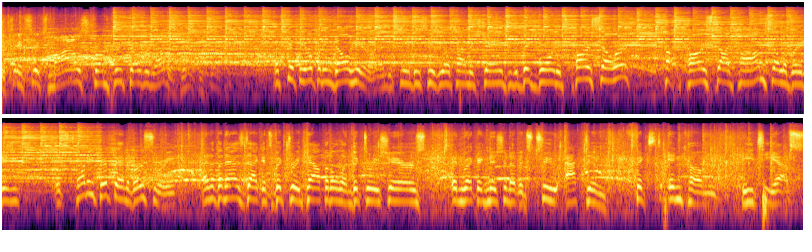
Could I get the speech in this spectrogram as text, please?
It's, it's, it's miles from pre-COVID levels. Yeah. Let's get the opening bell here on the CNBC Real Time Exchange. And the big board is Car Seller, cars.com, celebrating its 25th anniversary. And at the NASDAQ, it's Victory Capital and Victory Shares in recognition of its two active fixed income ETFs.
